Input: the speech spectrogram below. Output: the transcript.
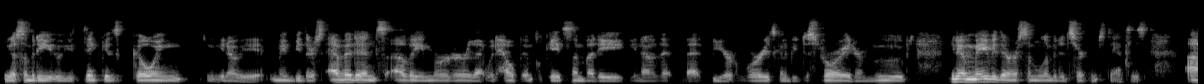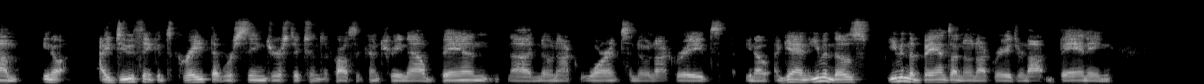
you know, somebody who you think is going you know maybe there's evidence of a murder that would help implicate somebody you know that that you're worried is going to be destroyed or moved you know maybe there are some limited circumstances um, you know i do think it's great that we're seeing jurisdictions across the country now ban uh, no knock warrants and no knock raids you know again even those even the bans on no knock raids are not banning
